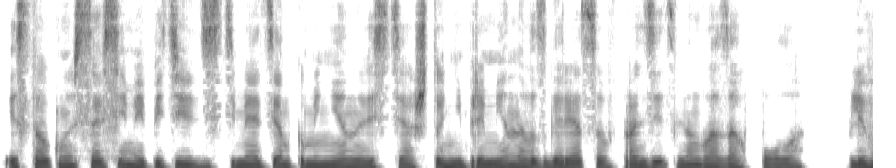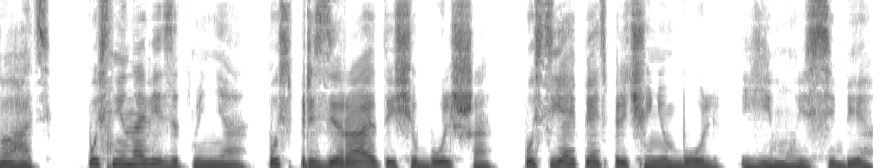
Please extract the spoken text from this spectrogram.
и столкнусь со всеми пятидесятими оттенками ненависти, что непременно возгорятся в пронзительных глазах Пола. Плевать. Пусть ненавидит меня, пусть презирает еще больше, пусть я опять причиню боль и ему, и себе.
